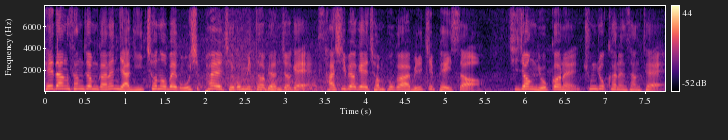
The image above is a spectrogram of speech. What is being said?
해당 상점가는 약 2,558제곱미터 면적의 40여 개 점포가 밀집해 있어 지정 요건은 충족하는 상태.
